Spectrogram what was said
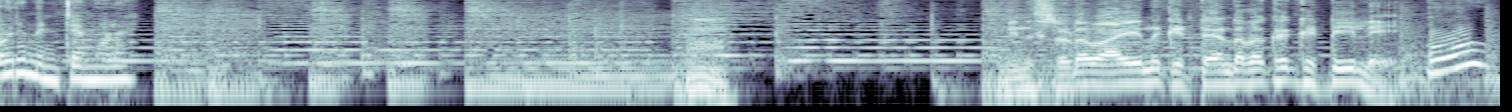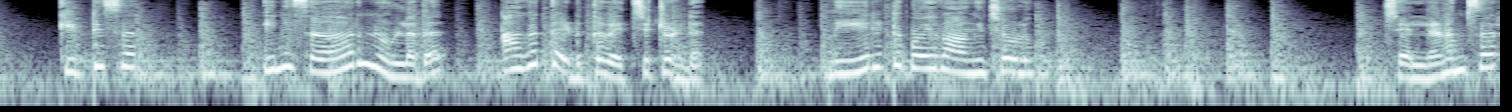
ഒരു മിനിറ്റ് മോളെ. മിനിസ്റ്ററുടെ വായിന്ന് കിട്ടേണ്ടതൊക്കെ കിട്ടിയില്ലേ? ഓ കിട്ടി സർ. ഇനി സാറിനുള്ളത് അകത്തെടുത്ത് വെച്ചിട്ടുണ്ട്. നേരിട്ട് പോയി വാങ്ങിച്ചോളൂ. ചെല്ലണം സർ.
